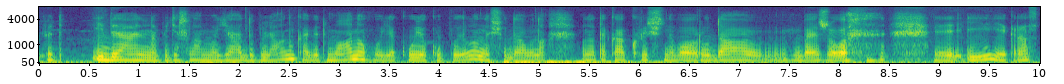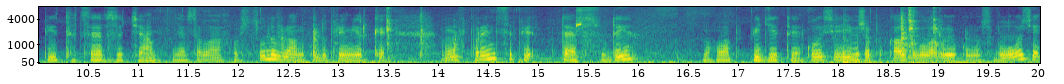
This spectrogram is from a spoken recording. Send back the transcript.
під ідеально підійшла моя дублянка від маного, яку я купила нещодавно. Вона така коричнева руда, бежева. І якраз під це взуття. Я взяла ось цю дублянку до примірки. Вона, в принципі, теж сюди. Могла б підійти. Колись я її вже показувала у якомусь влозі,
